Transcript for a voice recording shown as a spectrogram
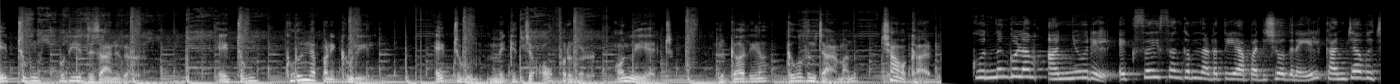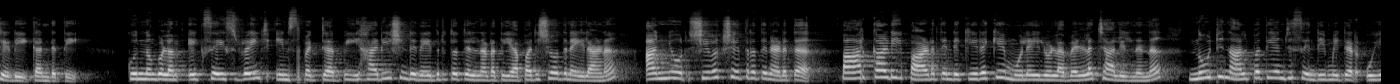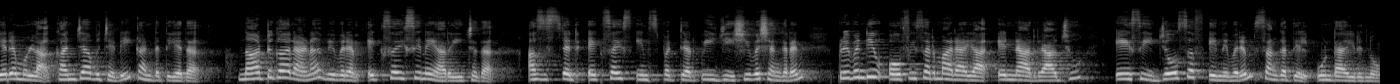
ഏറ്റവും പുതിയ ഡിസൈനുകൾ ഏറ്റവും കുറഞ്ഞ പണിക്കൂലിയിൽ ഏറ്റവും മികച്ച ഓഫറുകൾ only at Regalia golden diamond Chavakkad Kunnamkulam അഞ്ഞൂരിൽ excise സംഘം നടത്തിയ പരിശോധനയിൽ കഞ്ചാവ് ചെടി കണ്ടെത്തി. Kunnamkulam excise range inspector P ഹരീഷിന്റെ നേതൃത്വത്തിൽ നടത്തിയ പരിശോധനയിലാണ് അഞ്ഞൂർ ശിവക്ഷേത്രത്തിനടുത്ത് പാർക്കാടി പാടത്തിന്റെ കിഴക്കേ മൂലയിലുള്ള വെള്ളച്ചാലിൽ നിന്ന് നൂറ്റി സെന്റിമീറ്റർ ഉയരമുള്ള കഞ്ചാവ് ചെടി കണ്ടെത്തിയത്. നാട്ടുകാരാണ് വിവരം എക്സൈസിനെ അറിയിച്ചത്. Assistant excise inspector P G Sivasankaran preventive ഓഫീസർമാരായ N R Raju A C Joseph എന്നിവരും സംഘത്തിൽ ഉണ്ടായിരുന്നു.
